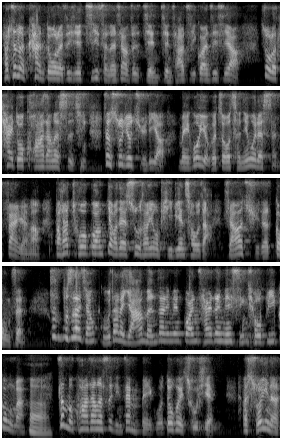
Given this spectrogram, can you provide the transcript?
他真的看多了这些基层的，像是检检察机关这些啊，做了太多夸张的事情。这书就举例啊，美国有个州曾经为了审犯人啊，把他脱光吊在树上用皮鞭抽打，想要取得供证。这不是在讲古代的衙门在那边官差在那边刑求逼供吗？嗯，这么夸张的事情在美国都会出现啊，所以呢，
